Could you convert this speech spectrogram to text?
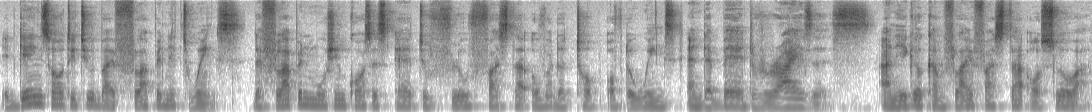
it gains altitude by flapping its wings. The flapping motion causes air to flow faster over the top of the wings and the bird rises. An eagle can fly faster or slower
